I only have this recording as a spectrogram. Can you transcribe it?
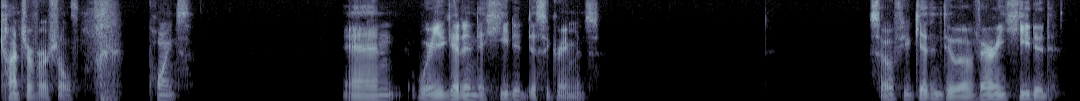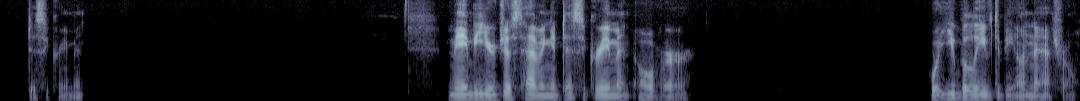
controversial points and where you get into heated disagreements. So if you get into a very heated disagreement, maybe you're just having a disagreement over what you believe to be unnatural.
